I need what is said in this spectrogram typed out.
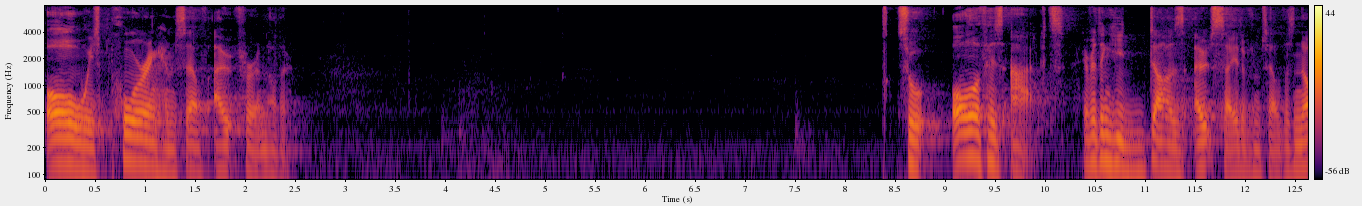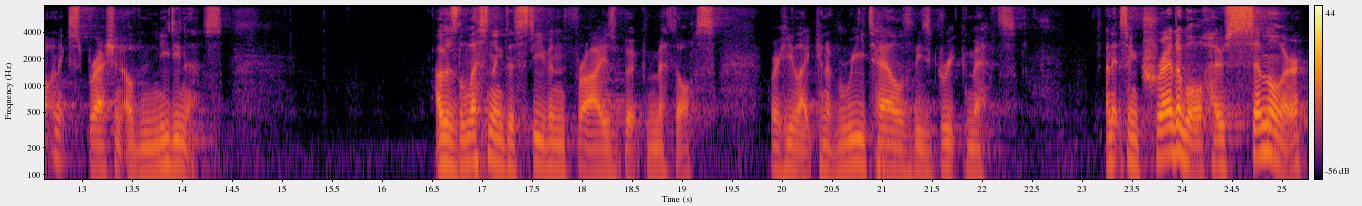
always pouring himself out for another. So all of his acts, everything he does outside of himself, is not an expression of neediness. I was listening to Stephen Fry's book Mythos, where he like kind of retells these Greek myths. And it's incredible how similar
